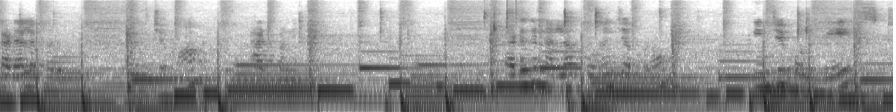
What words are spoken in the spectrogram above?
கடலை பருப்பு கொஞ்சமாக ஆட் பண்ணிக்கோங்க கடுகு நல்லா பொரிஞ்ச அப்புறம் இஞ்சி பூண்டு பேஸ்ட்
